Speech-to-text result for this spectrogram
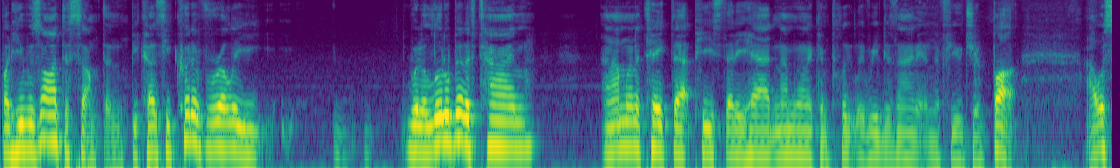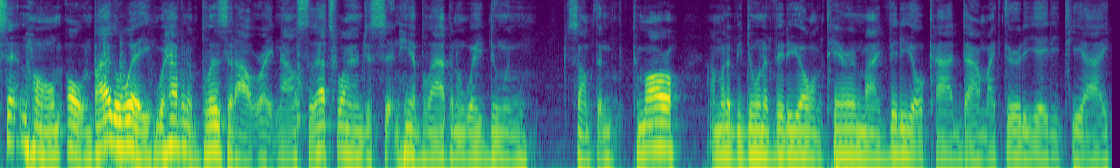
But he was onto something because he could have really, with a little bit of time, and I'm going to take that piece that he had and I'm going to completely redesign it in the future. But I was sitting home. Oh, and by the way, we're having a blizzard out right now, so that's why I'm just sitting here blabbing away doing something. Tomorrow, I'm going to be doing a video. I'm tearing my video card down, my 3080 Ti.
